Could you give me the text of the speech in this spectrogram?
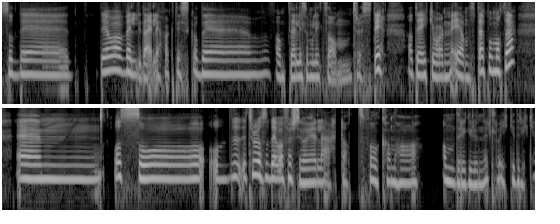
så det, det var veldig deilig, faktisk. Og det fant jeg liksom litt sånn trøst i. At jeg ikke var den eneste, på en måte. Um, og så Og det, jeg tror også det var første gang jeg lærte at folk kan ha andre grunner til å ikke drikke.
